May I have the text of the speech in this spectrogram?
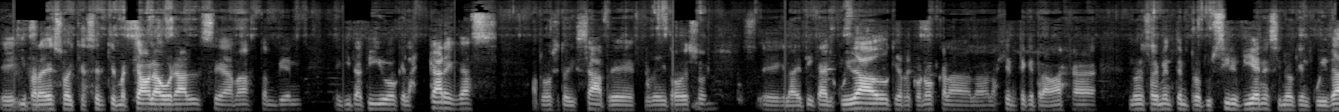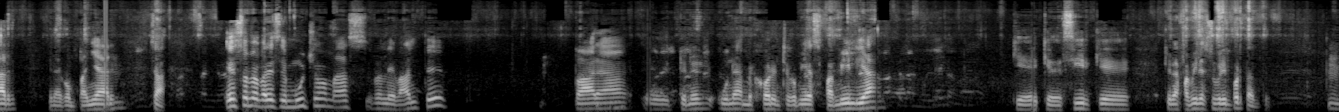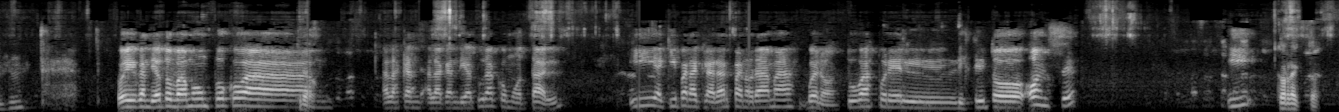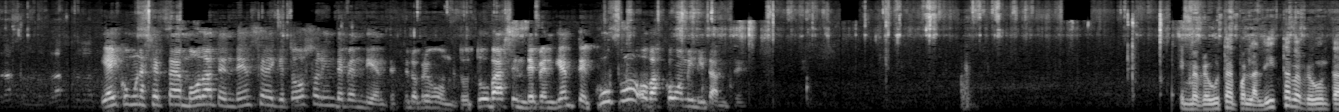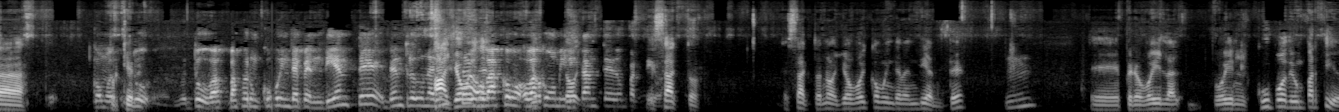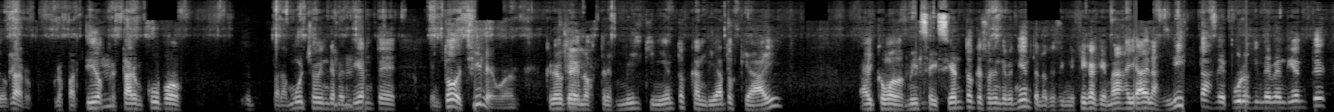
eh, y para eso hay que hacer que el mercado laboral sea más también equitativo, que las cargas, a propósito de ISAPRE, y todo eso, eh, la ética del cuidado, que reconozca la, la, gente que trabaja no necesariamente en producir bienes, sino que en cuidar, en acompañar. O sea, eso me parece mucho más relevante para eh, tener una mejor, entre comillas, familia, que, que decir que, que, la familia es súper importante. Oye, candidato, vamos un poco a, a, la, candidatura como tal. Y aquí para aclarar panoramas, bueno, tú vas por el distrito 11 y... Correcto. Y hay como una cierta moda, tendencia de que todos son independientes. Te lo pregunto, ¿tú vas independiente cupo o vas como militante? Y me pregunta por la lista, me pregunta... Como tú, tú vas, por un cupo independiente dentro de una ah, lista o, vas como, vas como militante de un partido? Exacto, exacto, no, yo voy como independiente, ¿Mm? eh, pero voy, voy en el cupo de un partido, claro. Los partidos ¿Mm? prestaron cupos para muchos independientes en todo Chile, bueno. Creo que de los 3.500 candidatos que hay, hay como 2.600 que son independientes, lo que significa que más allá de las listas de puros independientes,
